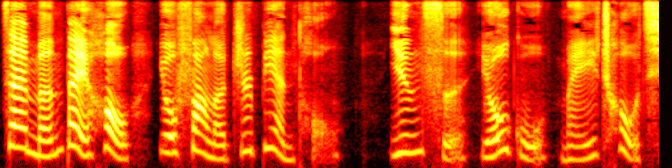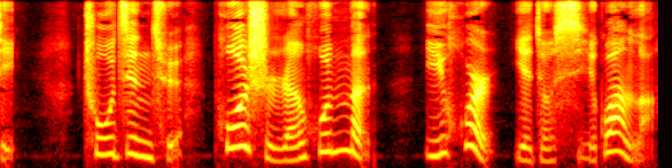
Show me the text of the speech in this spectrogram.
在门背后又放了只便桶，因此有股霉臭气，出进去颇使人昏闷。一会儿也就习惯了。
